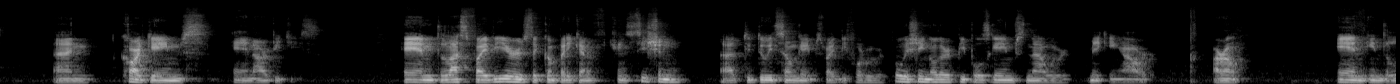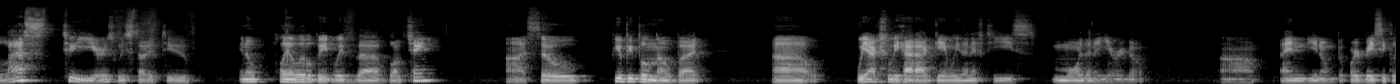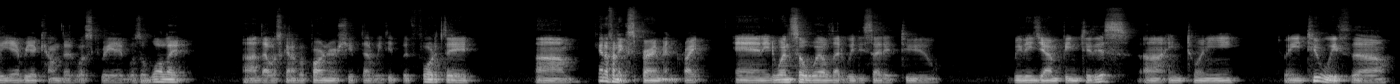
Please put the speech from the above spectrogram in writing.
and card games and RPGs. And the last five years, the company kind of transitioned uh, to do its own games. Right before we were publishing other people's games, now we are making our our own. And in the last two years, we started to, you know, play a little bit with uh, blockchain. Uh, so few people know, but uh, we actually had a game with NFTs more than a year ago. Uh, and you know, where basically every account that was created was a wallet. Uh, that was kind of a partnership that we did with Forte, um, kind of an experiment, right? And it went so well that we decided to really jump into this uh, in 2022 with uh,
